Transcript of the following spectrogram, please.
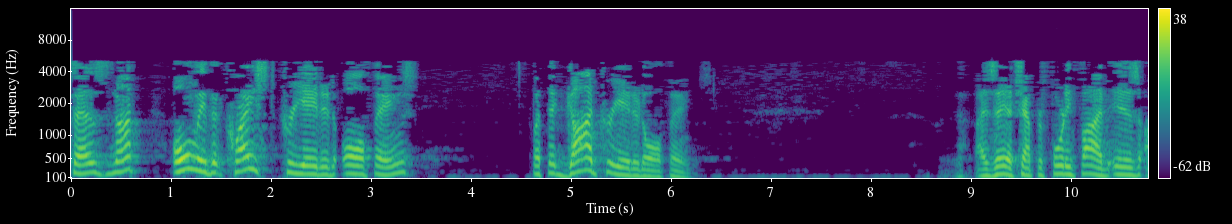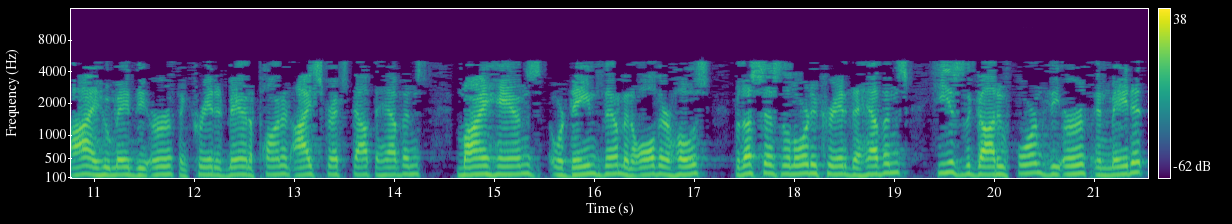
says not only that Christ created all things, but that God created all things. Isaiah chapter 45 is I who made the earth and created man upon it. I stretched out the heavens. My hands ordained them and all their hosts. For thus says the Lord who created the heavens. He is the God who formed the earth and made it.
